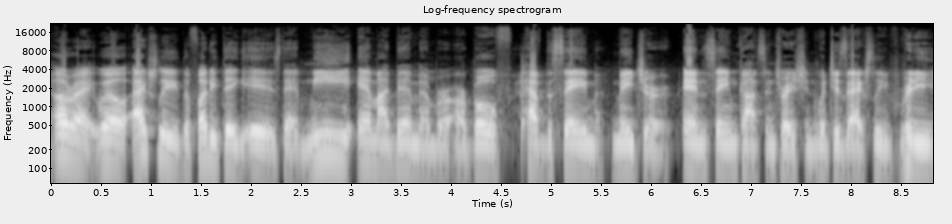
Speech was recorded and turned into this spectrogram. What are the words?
All right. Well, actually, the funny thing is that me and my band member are both have the same major and same concentration, which is actually pretty,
